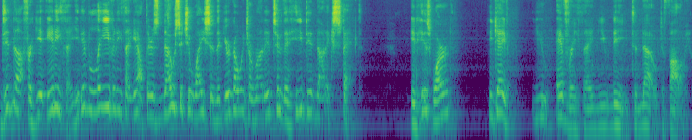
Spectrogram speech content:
did not forget anything. He didn't leave anything out. There's no situation that you're going to run into that He did not expect. In His Word, He gave you everything you need to know to follow Him.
